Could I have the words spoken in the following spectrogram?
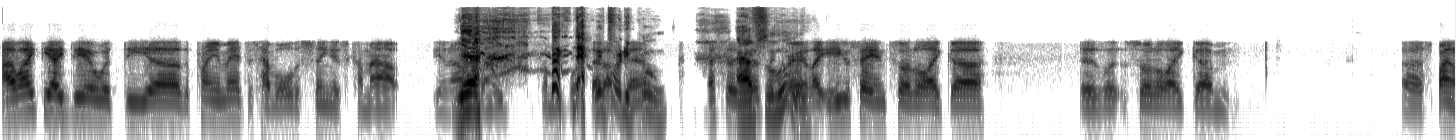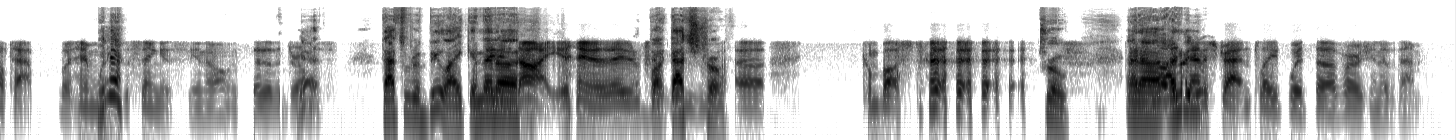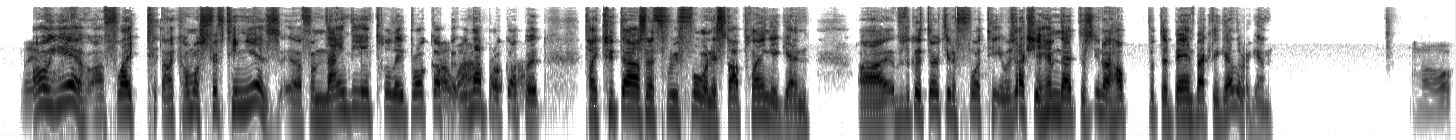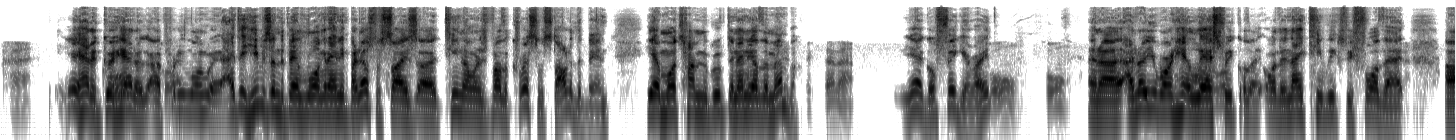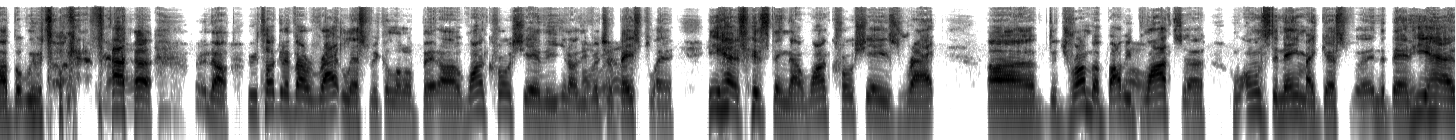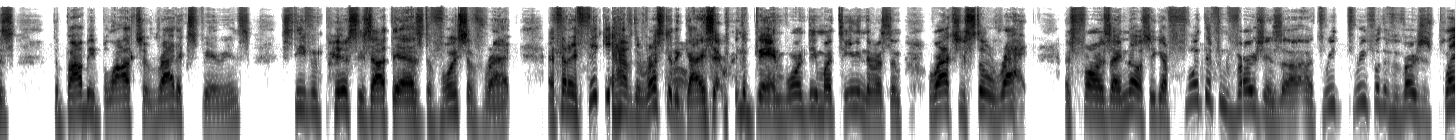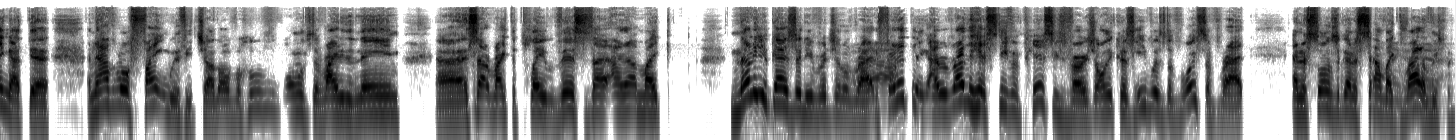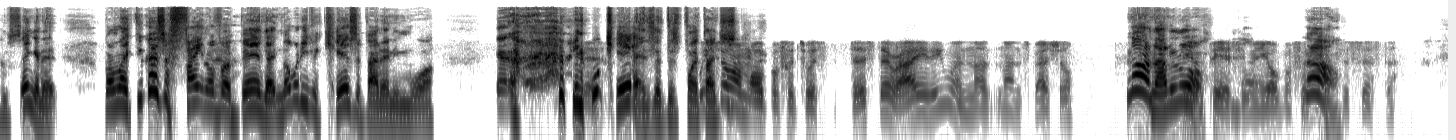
I like the idea with the uh, the praying mantis have all the singers come out. You know, Yeah. somebody, somebody brought That'd that be up pretty there. cool. That's a, That's a Absolutely. great, like he was saying, sort of like uh, is sort of like um, uh, Spinal Tap, but him with Yeah. the singers. You know, instead of the drummers. That's what it'd be like. And they then didn't uh, die. they didn't that- fucking. that's true. Uh, combust. true. And I uh, know I that know you, Dennis Stratton played with a version of them. later Oh on. yeah, uh, for like t- like almost 15 years, uh, from 90 until they broke up. Oh, Well, not broke up, but it's like 2003, four when they stopped playing again. Uh, it was a good 13 to 14. It was actually him that just you know helped put the band back together again. Oh, okay. Yeah, he had a good, he had a, Cool, a pretty cool. long. I think he was in the band longer than anybody else besides uh, Tino and his brother Chris, who started the band. He had more time in the group than any Oh, other member. Yeah, go figure, right? Cool, cool. And uh, I know you weren't here last well- week or the, or the 19 weeks before that, uh, but we were talking about No. uh, no, we were talking about Ratt last week a little bit. Uh, Juan Croucier, the you know the Oh, original really? bass player, he has his thing now. Juan Croucier's Ratt. Uh, the drummer Bobby Oh. Blotzer, who owns the name, I guess, uh, in the band, he has the Bobby Blotzer Ratt experience. Stephen Pearcy is out there as the voice of Ratt, and then I think you have the rest of the Oh. guys that were in the band, Warren DeMartini, and the rest of them, who are actually still Ratt as far as I know. So you got four different versions, uh, uh, three, three, four different versions playing out there, and now they're all fighting with each other over who owns the right of the name. Uh, it's not right to play with this. It's not, I'm like, none of you guys are the original Ratt. If Wow. anything, I would rather hear Stephen Pearcy's version only because he was the voice of Ratt, and the songs are going to sound like Yeah, Ratt at least with him singing it. But I'm like, you guys are fighting over a band that nobody even cares about anymore. I mean, who cares at this point We in saw him open for Twisted Sister, right? He wasn't not, nothing special. No, not at all. Pearcy when he opened for No. Twisted Sister.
